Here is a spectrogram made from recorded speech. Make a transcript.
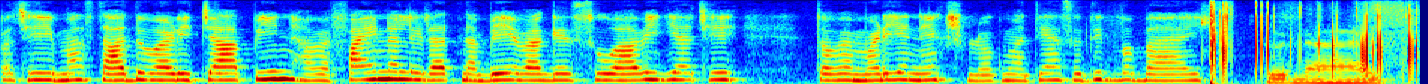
પછી મસ્ત આદુવાળી ચા પીને હવે ફાઇનલી રાતના બે વાગે શું આવી ગયા છે તો હવે મળીએ નેક્સ્ટ બ્લોગમાં ત્યાં સુધી બાય ગુડ નાઇટ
